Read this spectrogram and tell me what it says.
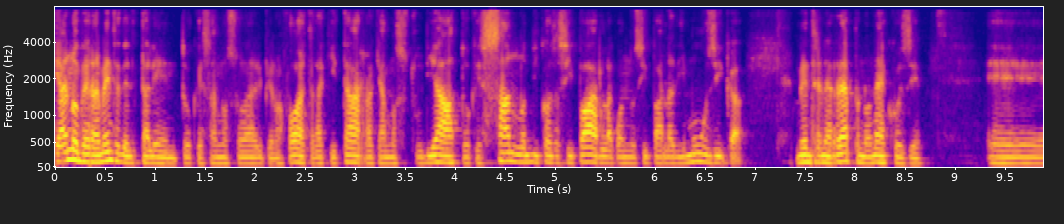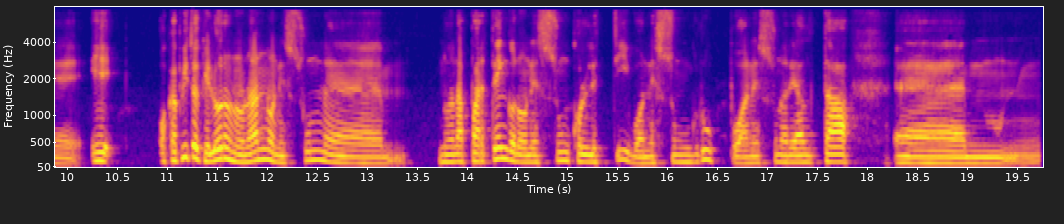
che hanno veramente del talento, che sanno suonare il pianoforte, la chitarra, che hanno studiato, che sanno di cosa si parla quando si parla di musica, mentre nel rap non è così. Eh, e ho capito che loro non hanno nessun, ehm, non appartengono a nessun collettivo, a nessun gruppo, a nessuna realtà ehm,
